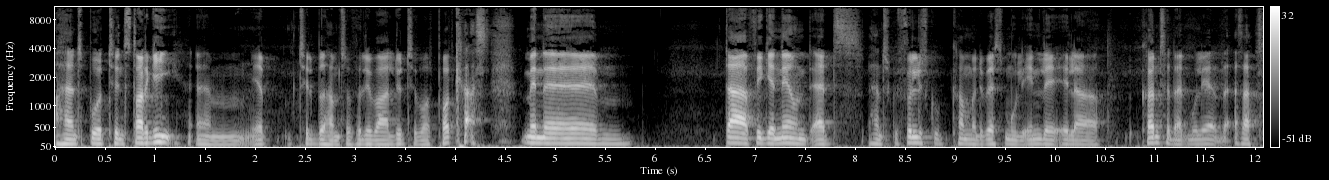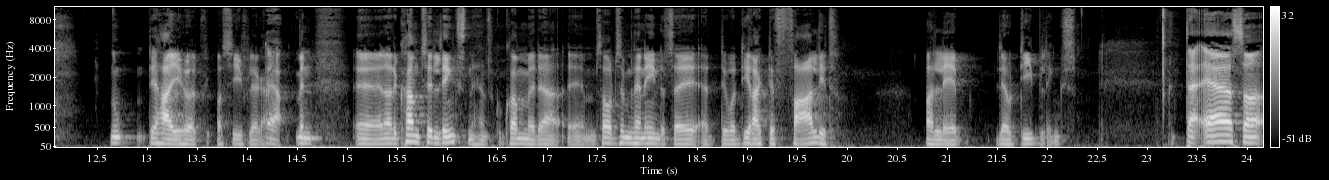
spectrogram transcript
og han spurgte til en strategi. Øhm, jeg tilbød ham selvfølgelig bare at lytte til vores podcast. Men øhm, der fik jeg nævnt, at han skulle, selvfølgelig skulle komme med det bedst mulige indlæg, eller content alt muligt. Altså, nu, det har I hørt os sige flere gange. Ja. Men øh, når det kom til linksene, han skulle komme med der, øh, så var der simpelthen en, der sagde, at det var direkte farligt at lave, lave deep links. Der er så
